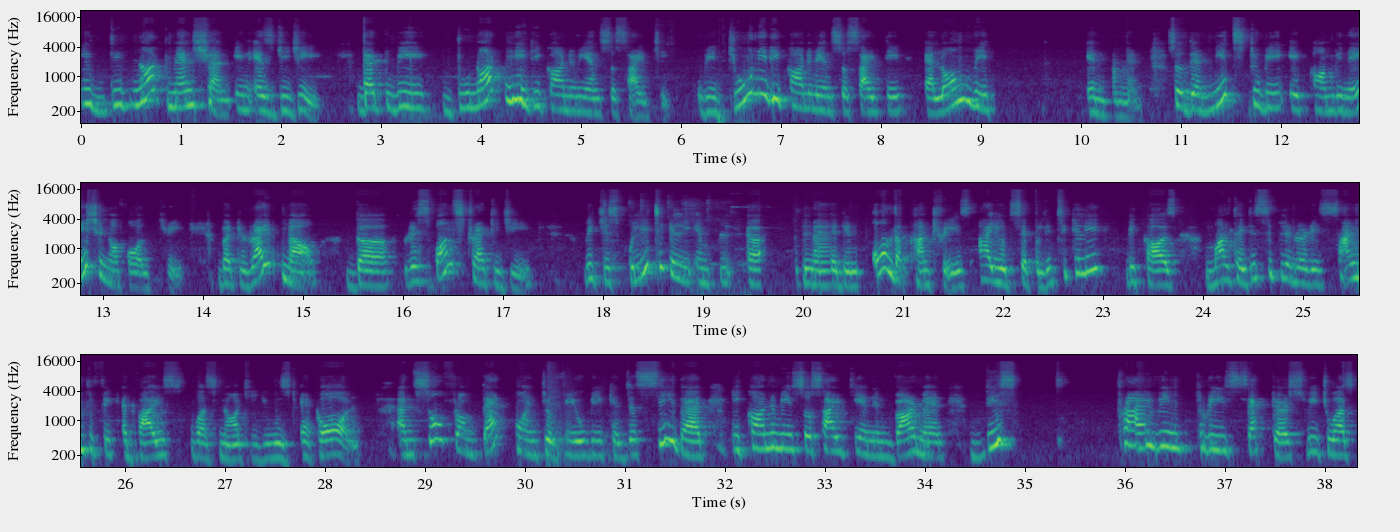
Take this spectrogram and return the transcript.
It did not mention in SDG that we do not need economy and society. We do need economy and society along with environment. So there needs to be a combination of all three. But right now, the response strategy, which is politically uh, implemented in all the countries, I would say politically, because multidisciplinary scientific advice was not used at all and so from that point of view, we can just see that economy, society, and environment, these thriving three sectors, which was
